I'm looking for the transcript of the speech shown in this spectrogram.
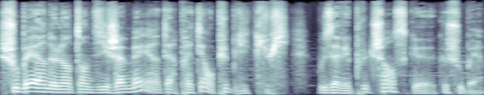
Schubert ne l'entendit jamais interpréter en public, lui. Vous avez plus de chance que, que Schubert.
